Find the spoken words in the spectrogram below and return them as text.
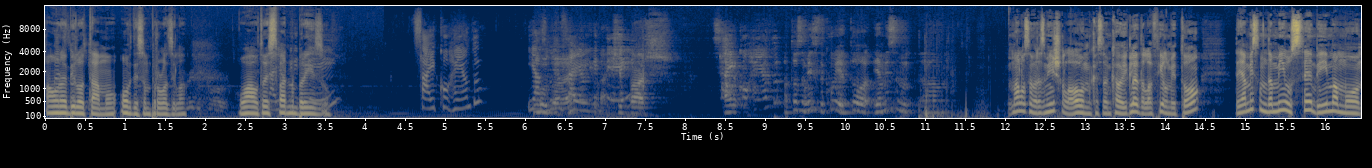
a ono je bilo tamo. Ovdje sam prolazila. Wow, to je stvarno blizu. Sai correndo e as minhas saem. Sai correndo. A to sam mislila koji je to, ja mislim... um, Malo sam razmišljala o ovom kad sam kao i gledala film i to, da ja mislim da mi u sebi imamo,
